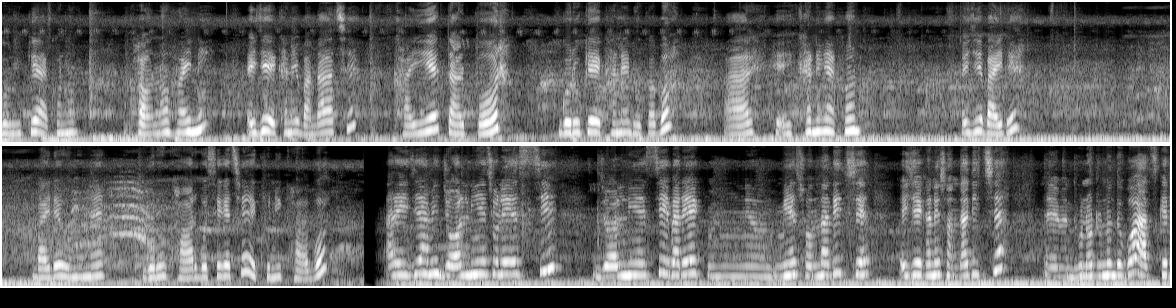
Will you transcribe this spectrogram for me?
গরুকে এখনও খাওয়ানো হয়নি। এই যে এখানে বাঁধা আছে, খাইয়ে তারপর গরুকে এখানে ঢোকাবো। আর এইখানে এখন এই যে বাইরে। বাইরে উনুনে গরুর খাওয়ার বসে গেছে এক্ষুনি খাওয়াবো। আর এই যে আমি জল নিয়ে চলে এসেছি, জল নিয়ে এসেছি। এবারে মেয়ে সন্ধ্যা দিচ্ছে। এই যে এখানে সন্ধ্যা দিচ্ছে ধুনো টুনো দেবো। আজকের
